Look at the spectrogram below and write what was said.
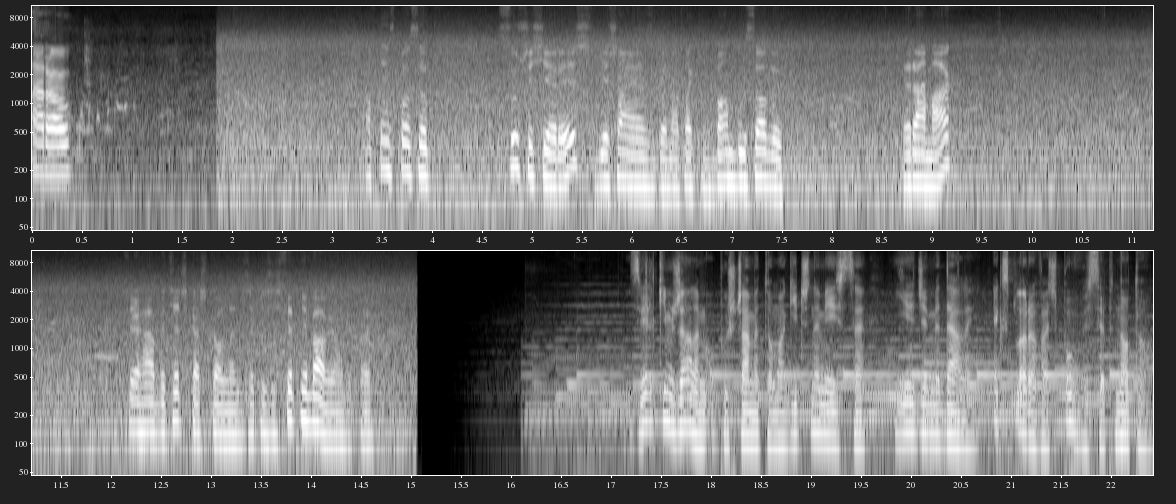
Hello. A w ten sposób suszy się ryż, wieszając go na takich bambusowych ramach. Przyjechała wycieczka szkolna, dzieciaki się świetnie bawią tutaj. Z wielkim żalem opuszczamy to magiczne miejsce i jedziemy dalej, eksplorować Półwysep Noto.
